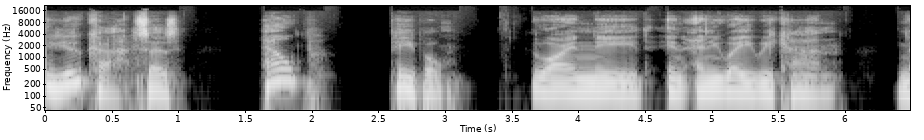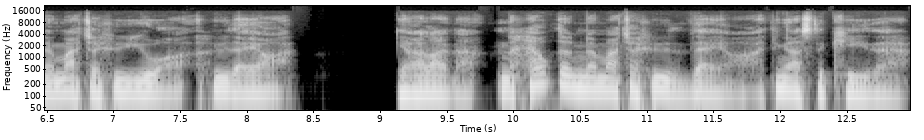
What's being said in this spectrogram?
Yuka says, help people who are in need in any way we can, no matter who you are, who they are. Yeah, I like that. And help them no matter who they are. I think that's the key there.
